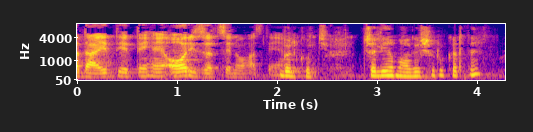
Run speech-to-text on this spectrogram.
ہدایت دیتے ہیں اور عزت سے نوازتے ہیں۔ بالکل۔ چلیے ہم آگے شروع کرتے ہیں۔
